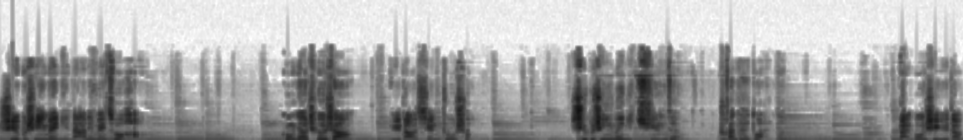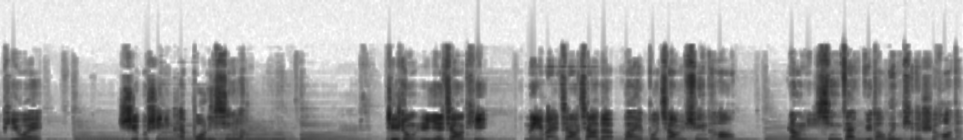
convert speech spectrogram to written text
是不是因为你哪里没做好？”公交车上遇到咸猪手，是不是因为你裙子穿太短了？办公室遇到 PUA，是不是你太玻璃心了？这种日夜交替、内外交加的外部教育熏陶。让女性在遇到问题的时候呢，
